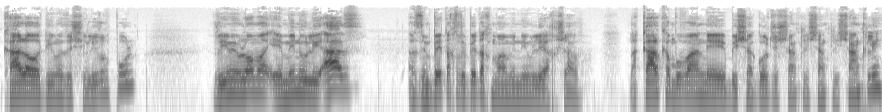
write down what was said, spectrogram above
קהל האוהדים הזה של ליברפול, ואם הם לא האמינו לי אז, אז הם בטח ובטח מאמינים לי עכשיו. הקהל כמובן אה, בשאגול של שנקלי, שנקלי, שנקלי.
